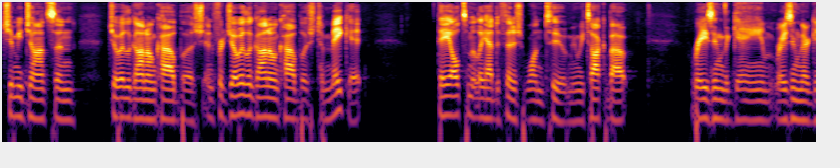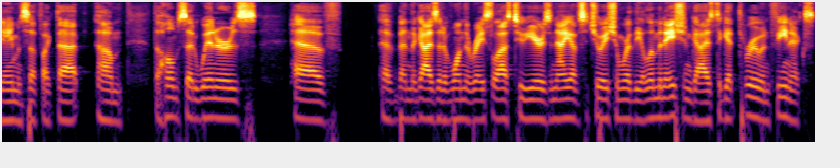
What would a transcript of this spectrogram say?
Jimmie Johnson, Joey Logano and Kyle Busch. And for Joey Logano and Kyle Busch to make it, they ultimately had to finish 1 2. I mean, we talk about raising the game, raising their game, and stuff like that. Um, the Homestead winners have have been the guys that have won the race the last two years, and now you have a situation where the elimination guys to get through in Phoenix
